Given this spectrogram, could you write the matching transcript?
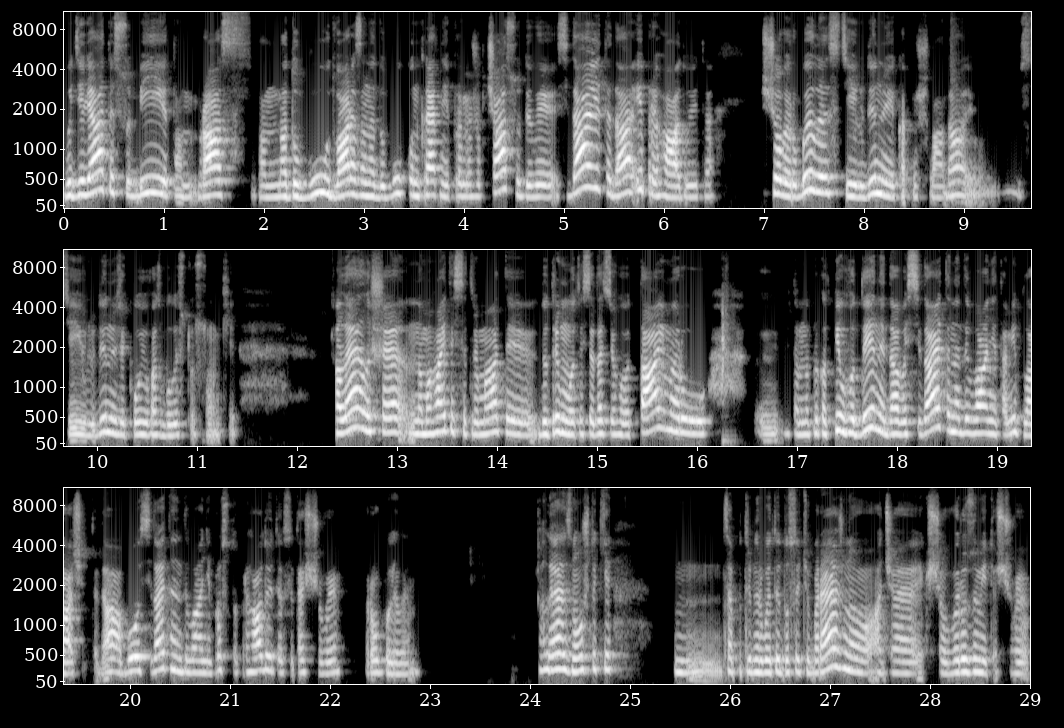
виділяти собі там, раз там, на добу, два рази на добу конкретний проміжок часу, де ви сідаєте да, і пригадуєте, що ви робили з тією людиною, яка пішла, да, з тією людиною, з якою у вас були стосунки. Але лише намагайтеся тримати, дотримуватися до цього таймеру. е, Там, наприклад, півгодини, да, ви сідаєте на дивані там, і плачете, да, або сідаєте на дивані, просто пригадуєте все те, що ви робили. Але знову ж таки, це потрібно робити досить обережно, адже якщо ви розумієте, що ви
